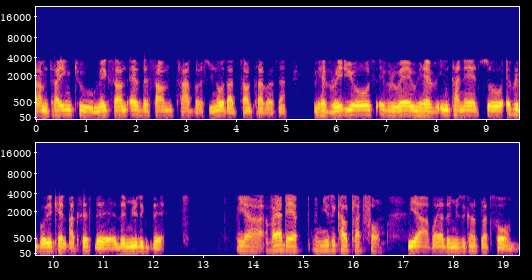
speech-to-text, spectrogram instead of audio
I'm trying to make sound as the sound travels. You know that sound travels. Huh? We have radios everywhere. We have internet, so everybody can access the the music there. Yeah, via the musical platform. Yeah, via the musical platform.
